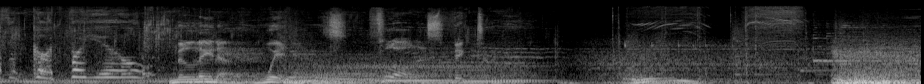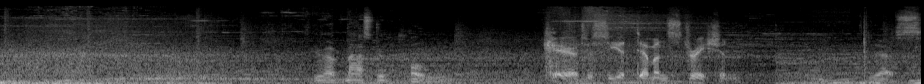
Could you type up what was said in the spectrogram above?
Was it good for you? Mileena wins. Flawless victory. You have mastered code. Care to see a demonstration? Yes.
